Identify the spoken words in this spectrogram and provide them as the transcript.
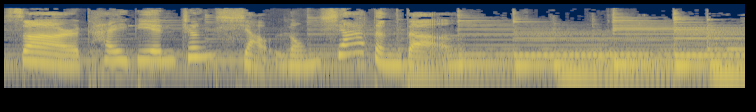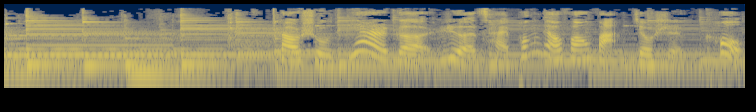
蒜儿开边蒸小龙虾等等。倒数第二个热菜烹调方法就是扣，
